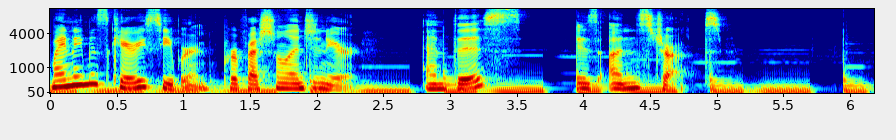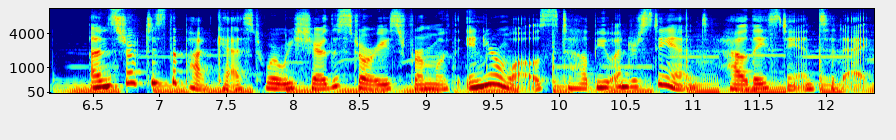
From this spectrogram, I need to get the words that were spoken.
My name is Carrie Seaburn, professional engineer, and this is Unstruct. Unstruct is the podcast where we share the stories from within your walls to help you understand how they stand today.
